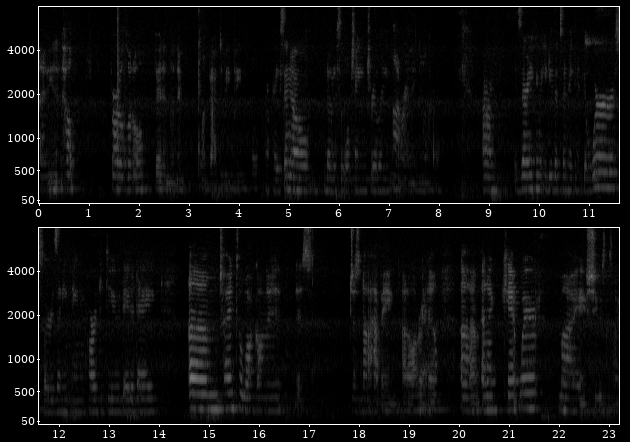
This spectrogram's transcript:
I mean, it helped for a little bit, and then it went back to being painful. Okay, so no noticeable change really. Not really, no. Um, is there anything that you do that's been making it feel worse, or is anything hard to do day to day? Um, trying to walk on it is just not happening at all right now. Um, and I can't wear my shoes because my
